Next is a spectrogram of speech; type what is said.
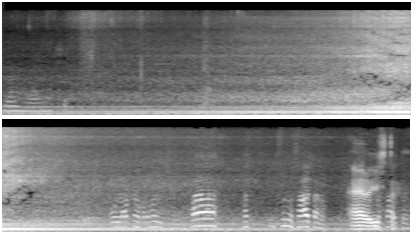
Vediamo, non. Oh, l'altro proprio vicino. Guarda, guarda, ma in fondo saltano. Eh, l'ho Come visto. saltano?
